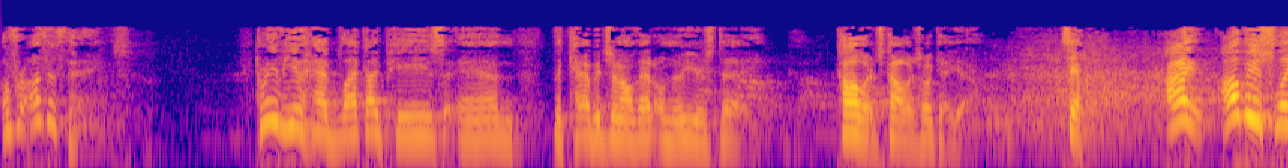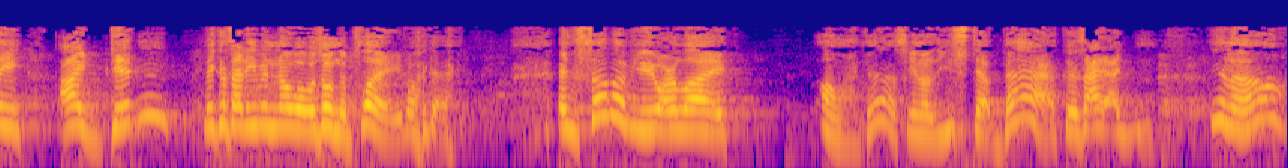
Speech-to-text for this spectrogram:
over other things? How many of you had black eyed peas and the cabbage and all that on New Year's Day? Collards, collards, okay, yeah. See, I, obviously, I didn't because I didn't even know what was on the plate, okay. And some of you are like, oh my goodness, you know, you step back because I, I, you know,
